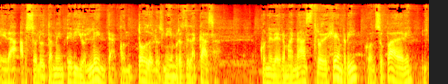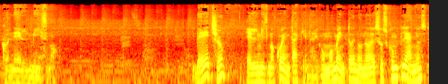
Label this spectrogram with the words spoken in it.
era absolutamente violenta con todos los miembros de la casa, con el hermanastro de Henry, con su padre y con él mismo. De hecho, él mismo cuenta que en algún momento en uno de sus cumpleaños,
